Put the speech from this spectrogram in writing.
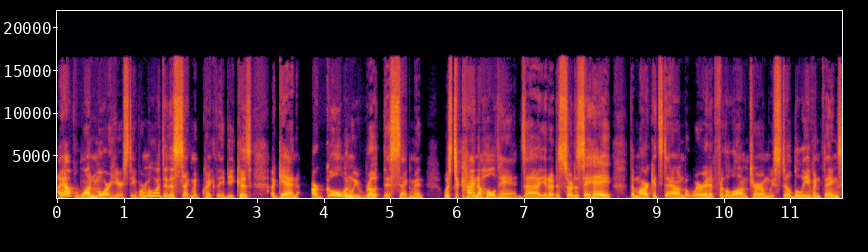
I have one more here, Steve. We're moving through this segment quickly because, again, our goal when we wrote this segment was to kind of hold hands, uh, you know, to sort of say, hey, the market's down, but we're in it for the long term. We still believe in things.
